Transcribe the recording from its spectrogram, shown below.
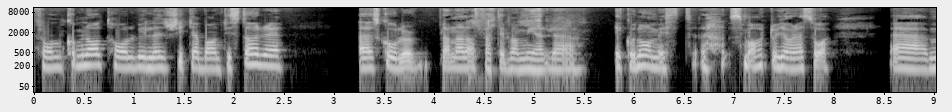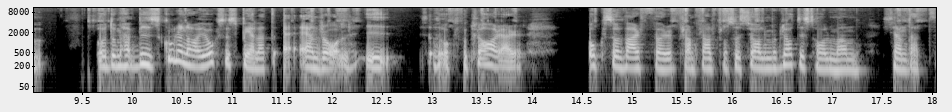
från kommunalt håll ville skicka barn till större eh, skolor, bland annat för att det var mer eh, ekonomiskt smart att göra så. Ehm, och de här byskolorna har ju också spelat e- en roll i, och förklarar också varför, framförallt från socialdemokratiskt håll, man kände att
